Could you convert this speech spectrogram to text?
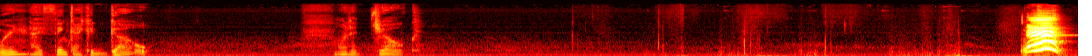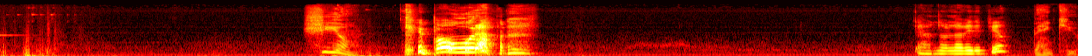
Where did I think I could go? What a joke. Ah! Xion! Che paura! Eh, non la vede più? Thank you.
